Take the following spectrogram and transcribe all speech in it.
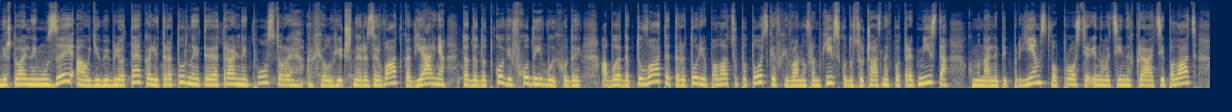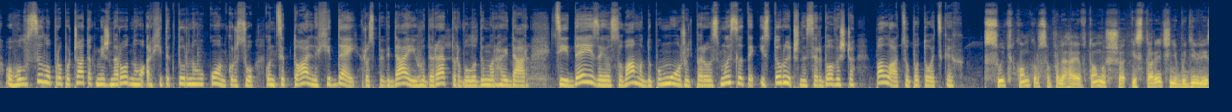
Віртуальний музей, аудіобібліотека, літературний і театральний простори, археологічний резерват, кав'ярня та додаткові входи і виходи. Аби адаптувати територію палацу Потоцьких в Івано-Франківську до сучасних потреб міста, комунальне підприємство Простір інноваційних креацій Палац оголосило про початок міжнародного архітектурного конкурсу концептуальних ідей, розповідає його директор Володимир Гайдар. Ці ідеї, за його словами, допоможуть переосмислити історичне середовище палацу Потоцьких. Суть конкурсу полягає в тому, що історичні будівлі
